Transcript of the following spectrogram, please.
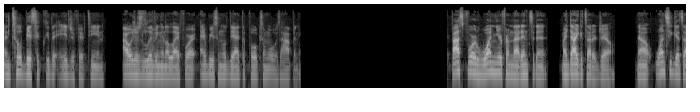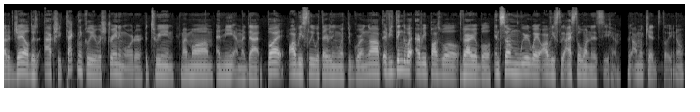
Until basically the age of 15, I was just living in a life where every single day I had to focus on what was happening. Fast forward one year from that incident, my dad gets out of jail. Now, once he gets out of jail, there's actually technically a restraining order between my mom and me and my dad. But obviously, with everything we went through growing up, if you think about every possible variable, in some weird way, obviously, I still wanted to see him. I'm a kid still, you know?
